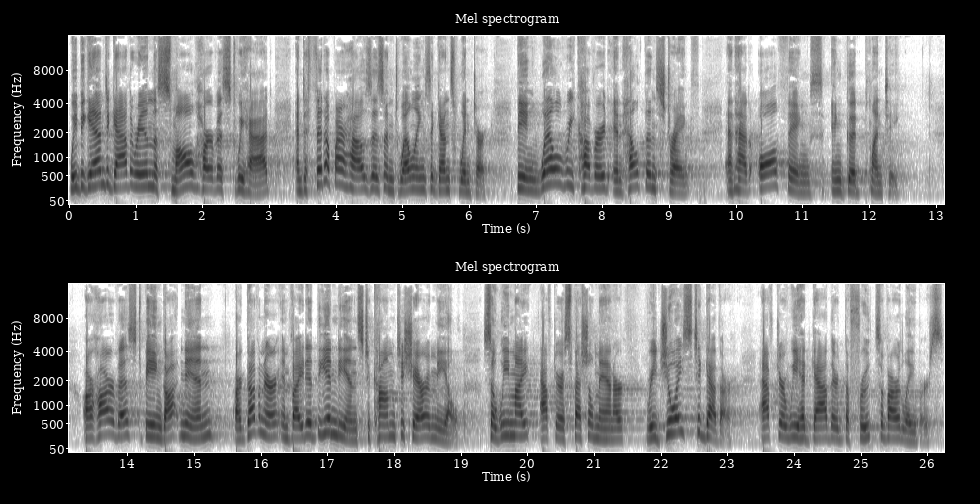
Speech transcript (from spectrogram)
We began to gather in the small harvest we had and to fit up our houses and dwellings against winter, being well recovered in health and strength, and had all things in good plenty. Our harvest being gotten in, our governor invited the Indians to come to share a meal, so we might, after a special manner, rejoice together after we had gathered the fruits of our labors.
